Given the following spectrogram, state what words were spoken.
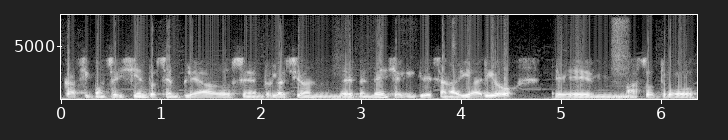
casi con 600 empleados en relación de dependencia que ingresan a diario, más otros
